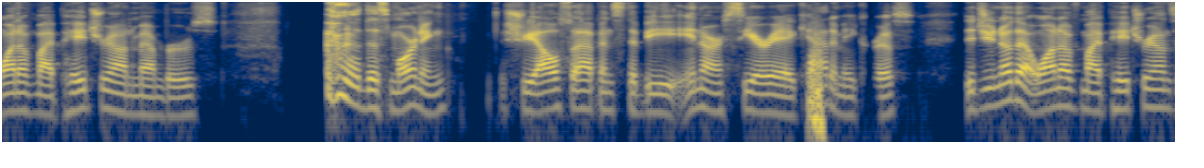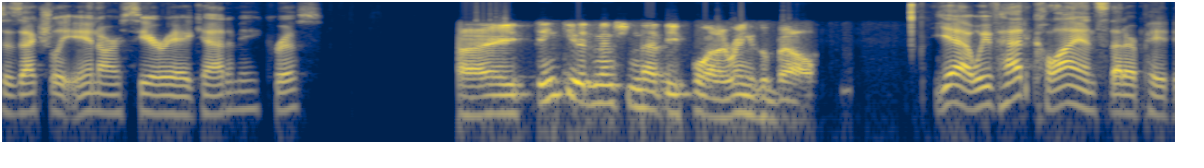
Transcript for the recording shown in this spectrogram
one of my Patreon members this morning. She also happens to be in our CRA Academy, Chris. Did you know that one of my Patreons is actually in our CRA Academy, Chris? I think you had mentioned that before. That rings a bell. Yeah, we've had clients that are patrons,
